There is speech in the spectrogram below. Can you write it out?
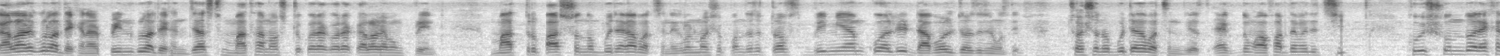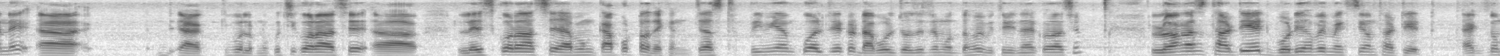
কালারগুলো দেখেন আর প্রিন্টগুলো দেখেন। জাস্ট মাথা নষ্ট করা করা কালার এবং প্রিন্ট মাত্র পাঁচশো নব্বই টাকা পাচ্ছেন। এগুলো নয়শো পঞ্চাশের টপস প্রিমিয়াম কোয়ালিটি ডাবল জর্জের মধ্যে। ছয়শো নব্বই টাকা পাচ্ছেন একদম অফার দামে দিচ্ছি। খুবই সুন্দর এখানে কি বলে আপনার কুচি করা আছে লেস করা আছে এবং কাপড়টা দেখেন জাস্ট প্রিমিয়াম কোয়ালিটির একটা ডাবল জজেটের মধ্যে হবে, ভিতরে ইনার করা আছে। লং আছে থার্টি এইট বডি হবে ম্যাক্সিমাম থার্টি এইট একদম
